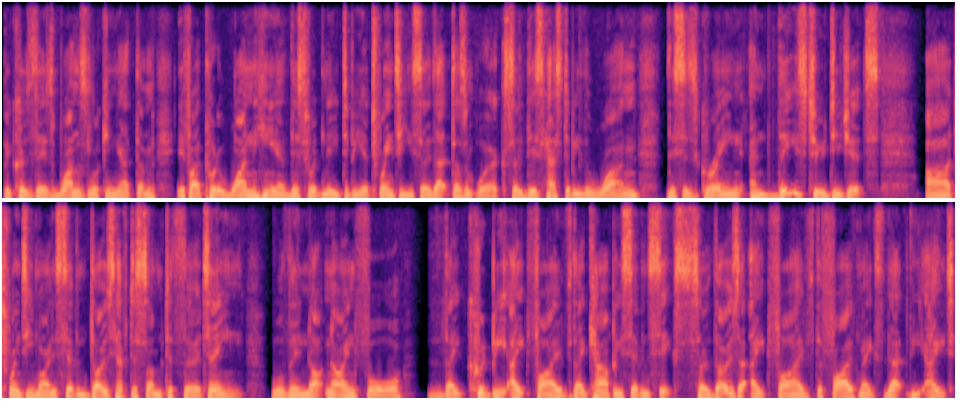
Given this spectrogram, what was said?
because there's ones looking at them. If I put a one here, this would need to be a 20, so that doesn't work. So this has to be the one. This is green, and these two digits are 20 minus 7. Those have to sum to 13. Well, they're not 9, 4. They could be 8, 5. They can't be 7, 6. So those are 8, 5. The 5 makes that the 8,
